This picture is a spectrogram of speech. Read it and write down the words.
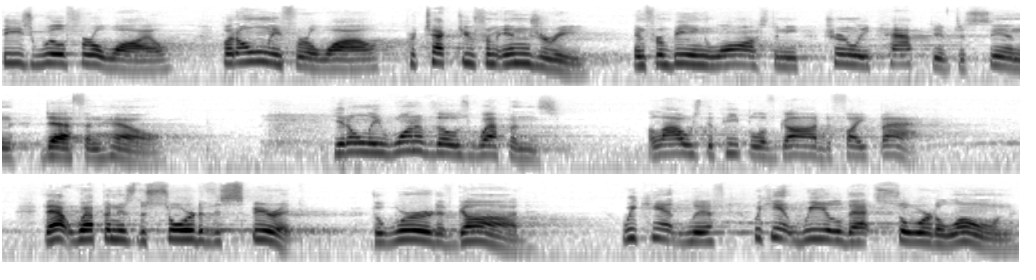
These will, for a while, but only for a while, protect you from injury and from being lost and eternally captive to sin, death, and hell. Yet only one of those weapons allows the people of God to fight back. That weapon is the sword of the Spirit, the Word of God. We can't lift, we can't wield that sword alone.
